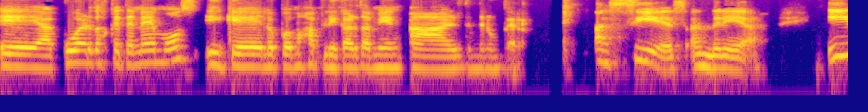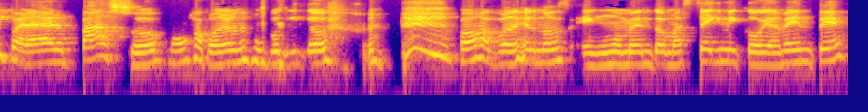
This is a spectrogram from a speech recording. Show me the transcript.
eh, acuerdos que tenemos y que lo podemos aplicar también al tener un perro. Así es, Andrea. Y para dar paso, vamos a ponernos un poquito, vamos a ponernos en un momento más técnico, obviamente.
